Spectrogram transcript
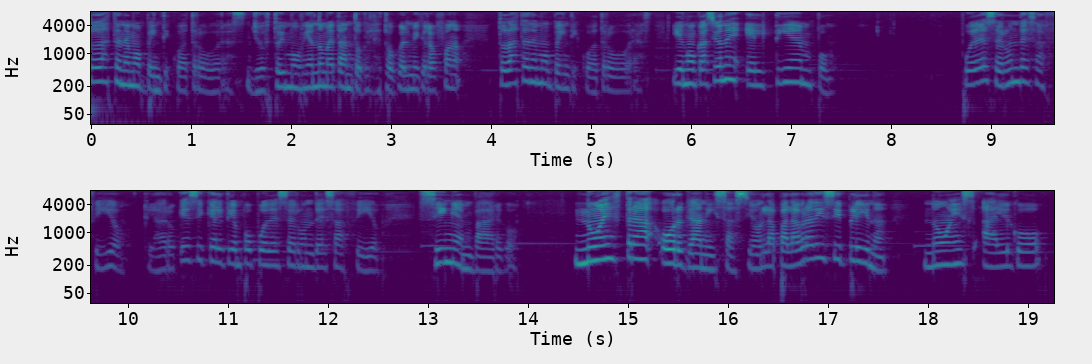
todas tenemos 24 horas. Yo estoy moviéndome tanto que le toco el micrófono. Todas tenemos 24 horas. Y en ocasiones el tiempo puede ser un desafío. Claro que sí que el tiempo puede ser un desafío. Sin embargo, nuestra organización. La palabra disciplina no es algo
